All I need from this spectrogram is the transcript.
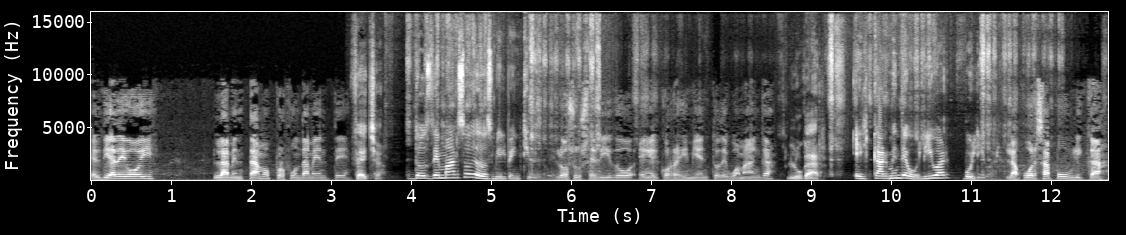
El día de hoy lamentamos profundamente. Fecha. 2 de marzo de 2021. Lo sucedido en el corregimiento de Huamanga. Lugar. El Carmen de Bolívar, Bolívar. La fuerza pública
